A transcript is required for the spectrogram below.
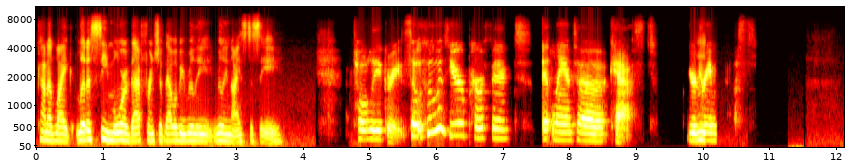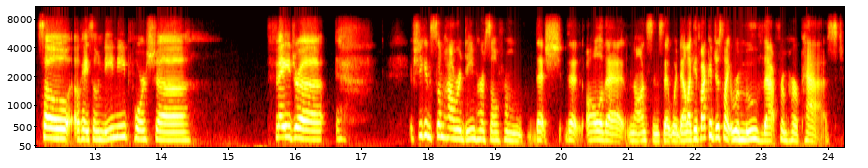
kind of like let us see more of that friendship, that would be really, really nice to see. Totally agree. So who is your perfect Atlanta cast? Your dream cast? So okay, so Nene, Porsha, Phaedra, if she can somehow redeem herself from that sh- that all of that nonsense that went down, like if I could just like remove that from her past,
